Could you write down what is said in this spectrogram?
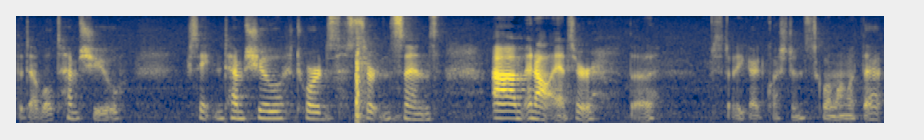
the devil tempts you, Satan tempts you towards certain sins. Um, and I'll answer the study guide questions to go along with that.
